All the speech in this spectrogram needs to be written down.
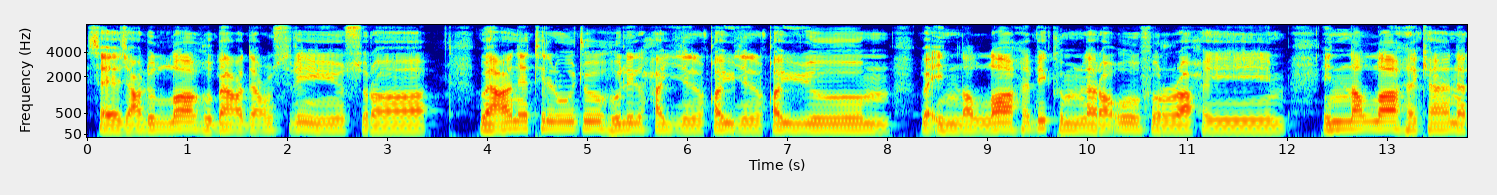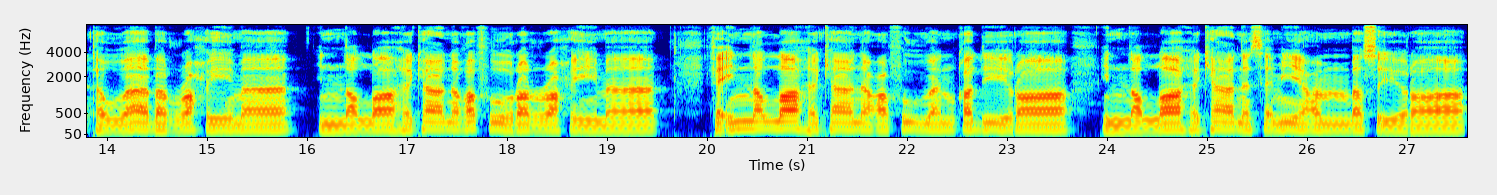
سيجعل الله بعد عسر يسرا وعنت الوجوه للحي القي القيوم وإن الله بكم لرؤوف رحيم إن الله كان توابا رحيما إن الله كان غفورا رحيما فإن الله كان عفوا قديرا. إن الله كان سميعا بصيرا.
